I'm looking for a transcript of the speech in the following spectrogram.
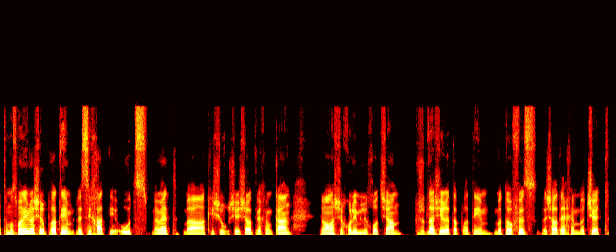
אתם מוזמנים להשאיר פרטים לשיחת ייעוץ, באמת, בקישור שהשארתי לכם כאן, אתם ממש יכולים ללחוץ שם. פשוט להשאיר את הפרטים בטופס, השארתי לכם בצ'אט,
